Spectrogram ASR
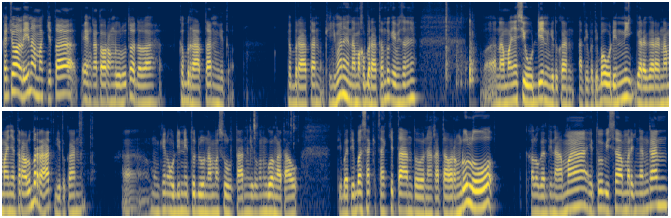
kecuali nama kita yang kata orang dulu tuh adalah keberatan gitu. Keberatan. Kayak gimana ya nama keberatan tuh? Kayak misalnya eh, namanya si Udin gitu kan. Nah tiba-tiba Udin nih gara-gara namanya terlalu berat gitu kan uh, mungkin Udin itu dulu nama Sultan gitu kan gua nggak tahu. Tiba-tiba sakit-sakitan tuh. Nah kata orang dulu kalau ganti nama itu bisa meringankan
